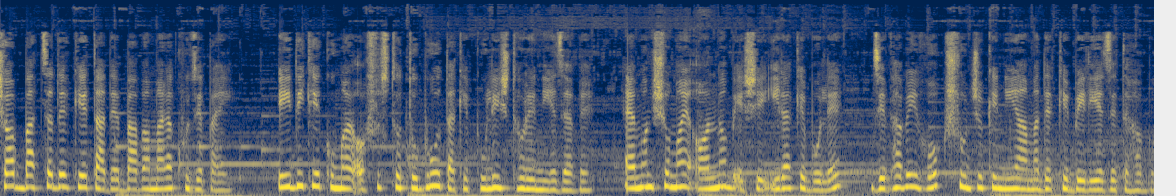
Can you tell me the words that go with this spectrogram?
সব বাচ্চাদেরকে তাদের বাবা মারা খুঁজে পায়। এইদিকে কুমার অসুস্থ, তবুও তাকে পুলিশ ধরে নিয়ে যাবে। এমন সময় অর্ণব এসে ইরাকে বলে, যেভাবেই হোক, সূর্যকে নিয়ে আমাদেরকে বেরিয়ে যেতে হবে।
